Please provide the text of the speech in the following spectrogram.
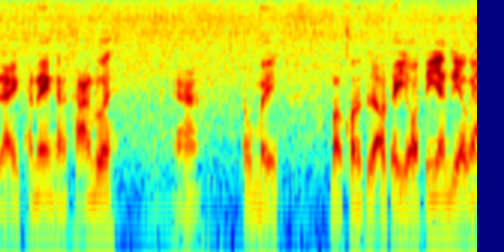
ไลท์คะแนนค้างๆด้วย อ่า เราไม่บางคนคือเอาแต่ยอดนี้อย่างเดียวไง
